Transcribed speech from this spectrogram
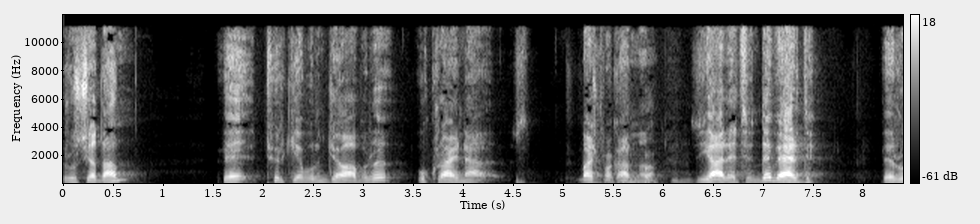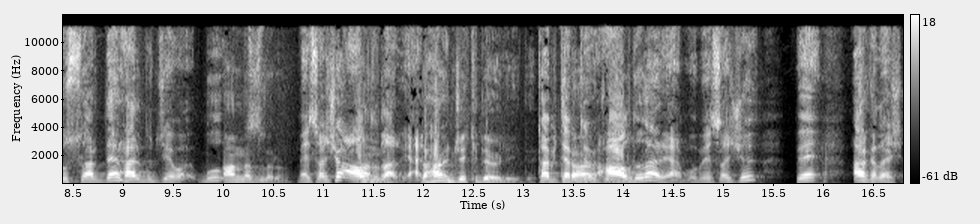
Rusya'dan ve Türkiye bunun cevabını Ukrayna Başbakanının ziyaretinde verdi. Ve Ruslar derhal bu cevap bu anladılar onu. Mesajı aldılar Anladım. yani. Daha önceki de öyleydi. Tabii tabii Daha tabii aldılar de. yani bu mesajı ve arkadaş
